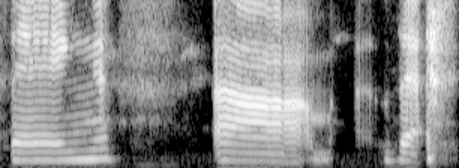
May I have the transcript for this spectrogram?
thing. Um, that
